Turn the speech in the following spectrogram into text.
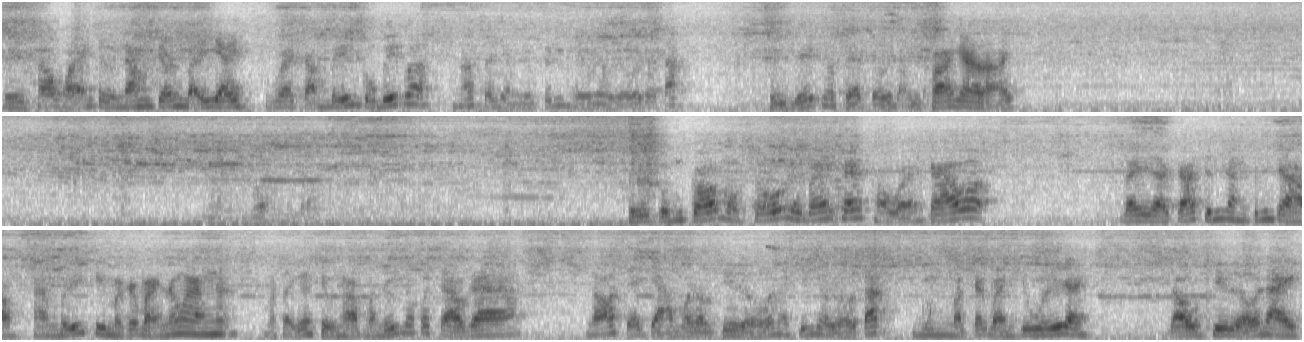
Thì sau khoảng từ 5 cho đến 7 giây, que cảm biến của bếp á, nó sẽ nhận được tín hiệu là lửa đã tắt. Thì bếp nó sẽ tự động khóa ga lại. Thì cũng có một số nơi bán khác họ quảng cáo á đây là cá tính năng tính trào hàm ý khi mà các bạn nấu ăn á, mà xảy ra trường hợp mà nước nó có trào ra á, nó sẽ chạm vào đầu chia lửa này khiến cho lửa tắt. Nhưng mà các bạn chú ý đây đầu chia lửa này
